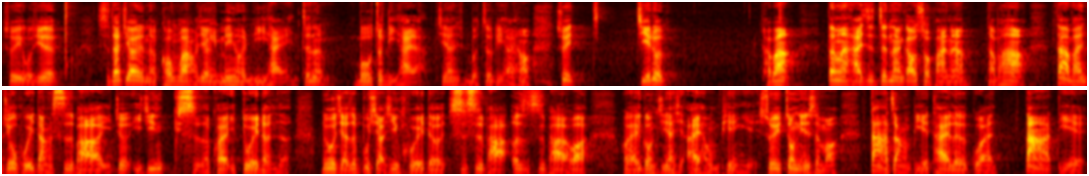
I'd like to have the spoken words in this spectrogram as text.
所以我觉得十大交易人的空方好像也没有很厉害，真的没这厉害了，这样没这厉害哈。所以结论好不好？当然还是震荡高手盘啊，好不好？大盘就回档四趴而已，就已经死了快一堆人了。如果假设不小心回的十四趴、二十四趴的话，后来攻击那些哀鸿遍野。所以重点是什么？大涨别太乐观，大跌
